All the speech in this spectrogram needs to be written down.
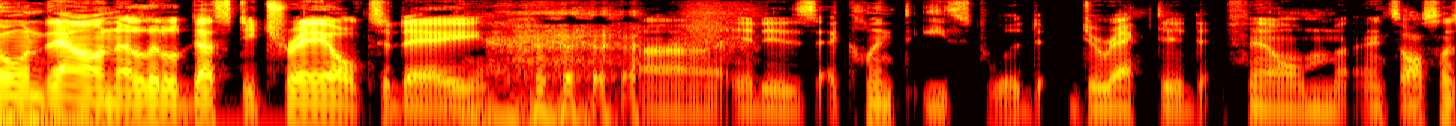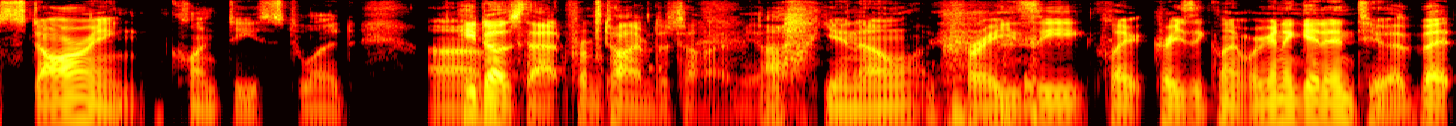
Going down a little dusty trail today. Uh, it is a Clint Eastwood directed film. It's also starring Clint Eastwood. Um, he does that from time to time. You know, uh, you know crazy, cl- crazy Clint. We're gonna get into it, but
